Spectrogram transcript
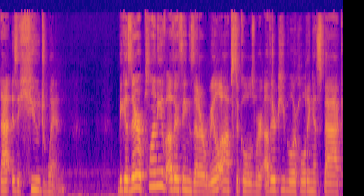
that is a huge win. Because there are plenty of other things that are real obstacles where other people are holding us back,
